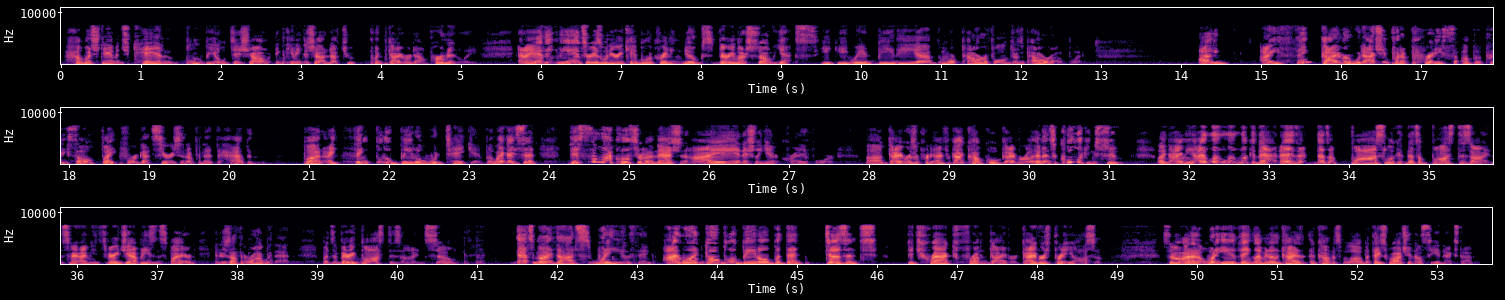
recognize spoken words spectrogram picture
how much damage can Blue Beetle dish out, and can he dish out enough to put Guyver down permanently? And I think the answer is when you're incapable of creating nukes, very much so. Yes, he, he would be the uh, the more powerful in terms of power output. I I think Guyver would actually put a pretty up a pretty solid fight before it got serious enough for that to happen. But I think Blue Beetle would take it. But like I said, this is a lot closer to a match than I initially gave it credit for. Uh, Guyver's a pretty. I forgot how cool Guyver, is, and it's a cool looking suit. Like I mean, I look at that. That is a that's a boss looking. That's a boss design. It's very. I mean, it's very Japanese inspired, and there's nothing wrong with that. But it's a very boss design. So that's my thoughts. What do you think? I would go Blue Beetle, but that doesn't detract from Guyver. Guyver's pretty awesome. So I don't know. What do you think? Let me know in the comments below. But thanks for watching. I'll see you next time.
